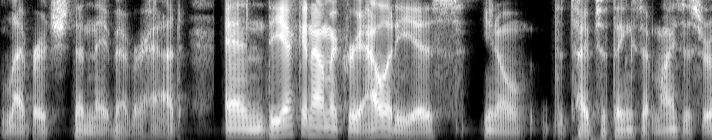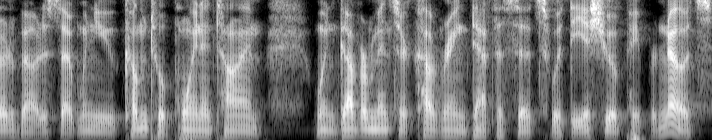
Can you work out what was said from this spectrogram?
leverage than they've ever had. And the economic reality is, you know, the types of things that Mises wrote about is that when you come to a point in time when governments are covering deficits with the issue of paper notes,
